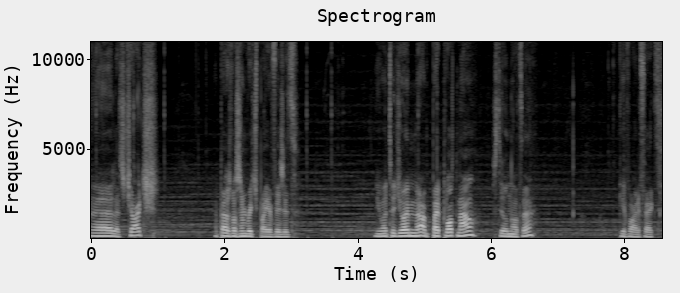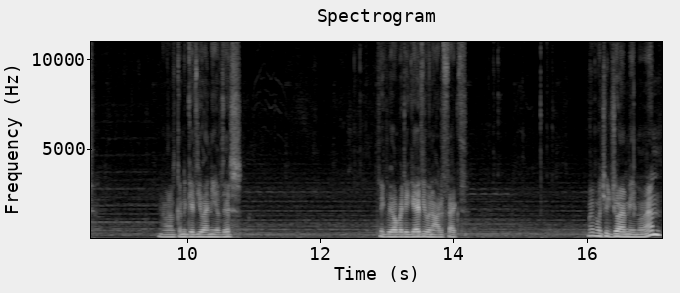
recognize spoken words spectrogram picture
Uh, let's charge. My palace was enriched by your visit. You want to join my, plot now? Still not, huh? Give artifact. No, I'm not going to give you any of this. I think we already gave you an artifact. Why won't you join me, my man?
